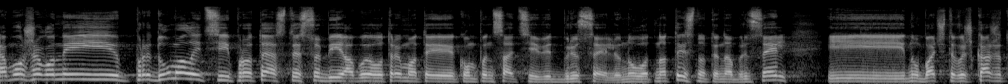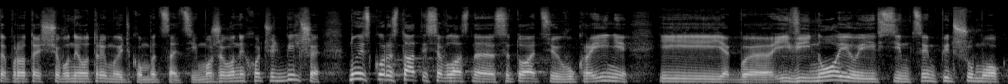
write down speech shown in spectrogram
а може вони і придумали ці протести собі, аби отримати компенсації від Брюсселю? Ну от натиснути на Брюссель і ну бачите, ви ж кажете про те, що вони отримують компенсації. Може вони хочуть більше? Ну і скористатися власне ситуацією в Україні і якби і війною, і всім цим під шумок.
